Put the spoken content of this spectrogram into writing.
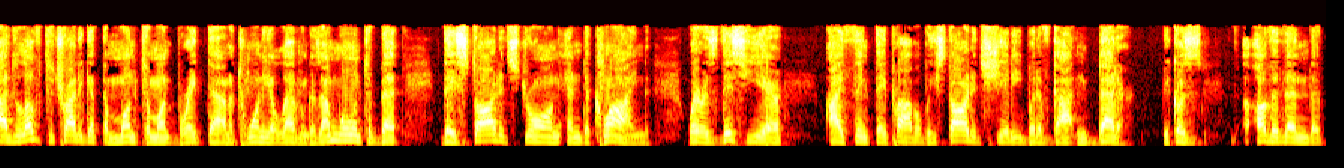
I'd love to try to get the month to month breakdown of 2011 because I'm willing to bet they started strong and declined. Whereas this year, I think they probably started shitty but have gotten better because other than the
